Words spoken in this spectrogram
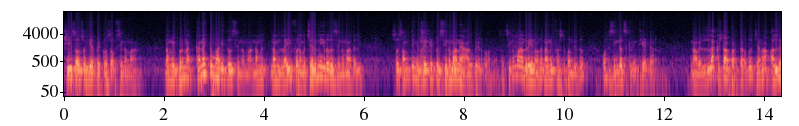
she is also here because of cinema ನಮ್ಮಿಬ್ಬರನ್ನ ಕನೆಕ್ಟ್ ಮಾಡಿದ್ದು ಸಿನಿಮಾ, ನಮ್ಮ ನಮ್ಮ ಲೈಫ್ ನಮ್ಮ ಜರ್ನಿ ಇರೋದು ಸಿನಿಮಾದಲ್ಲಿ. ಸೊ ಸಮಥಿಂಗ್ ರಿಲೇಟೆಡ್ ಟು ಸಿನಿಮಾನೇ ಆಗಬೇಕು ಸೊ ಸಿನಿಮಾ ಅಂದರೆ ಏನು ಅಂದರೆ ನನಗೆ ಫಸ್ಟ್ ಬಂದಿದ್ದು ಒಂದು ಸಿಂಗಲ್ ಸ್ಕ್ರೀನ್ ಥಿಯೇಟರ್ ನಾವೆಲ್ಲ ಕಷ್ಟಪಡ್ತಾ ಇರೋದು ಜನ ಅಲ್ಲಿ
